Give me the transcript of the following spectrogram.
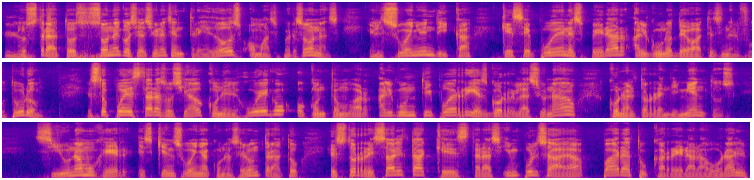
Los tratos son negociaciones entre dos o más personas. El sueño indica que se pueden esperar algunos debates en el futuro. Esto puede estar asociado con el juego o con tomar algún tipo de riesgo relacionado con altos rendimientos. Si una mujer es quien sueña con hacer un trato, esto resalta que estarás impulsada para tu carrera laboral.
